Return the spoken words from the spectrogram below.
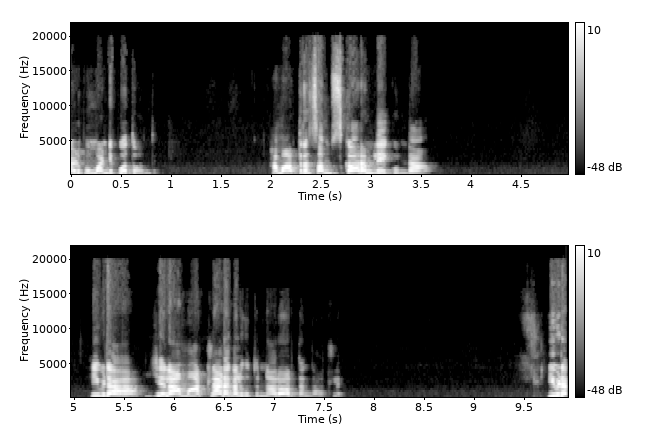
కడుపు మండిపోతోంది. ఆ మాత్రం సంస్కారం లేకుండా ఈవిడ ఎలా మాట్లాడగలుగుతున్నారో అర్థం కావట్లే. ఈవిడ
